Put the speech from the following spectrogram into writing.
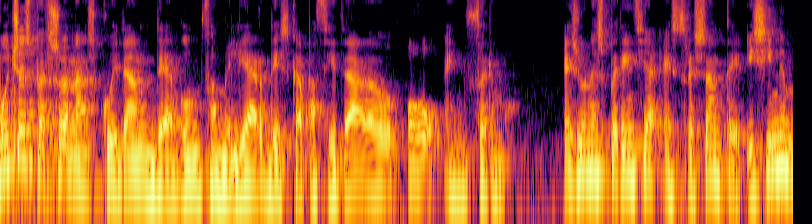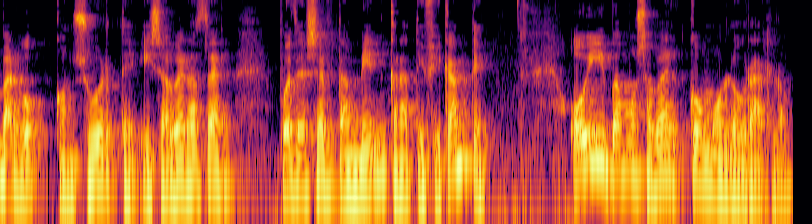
Muchas personas cuidan de algún familiar discapacitado o enfermo. Es una experiencia estresante y sin embargo, con suerte y saber hacer, puede ser también gratificante. Hoy vamos a ver cómo lograrlo.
